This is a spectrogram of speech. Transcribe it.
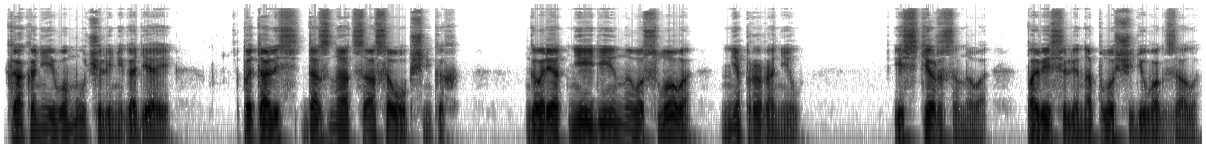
Как они его мучили, негодяи! Пытались дознаться о сообщниках. Говорят, ни единого слова не проронил. Истерзанного повесили на площади у вокзала.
